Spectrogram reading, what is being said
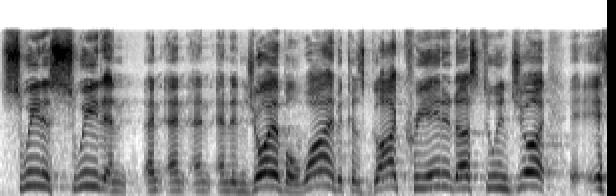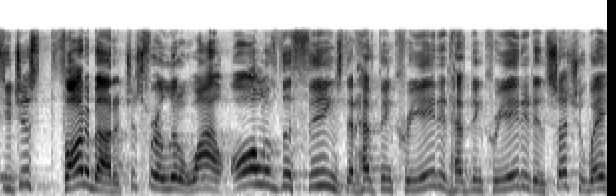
Sweet is sweet and, and, and, and, and enjoyable. Why? Because God created us to enjoy. If you just thought about it just for a little while, all of the things that have been created have been created in such a way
